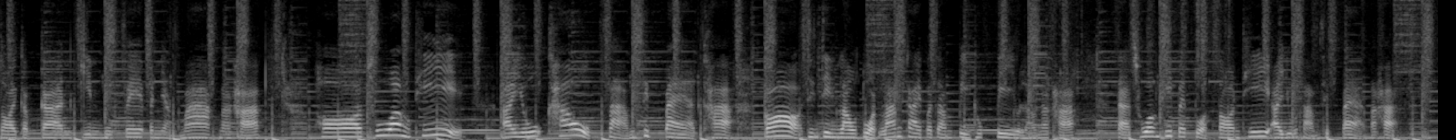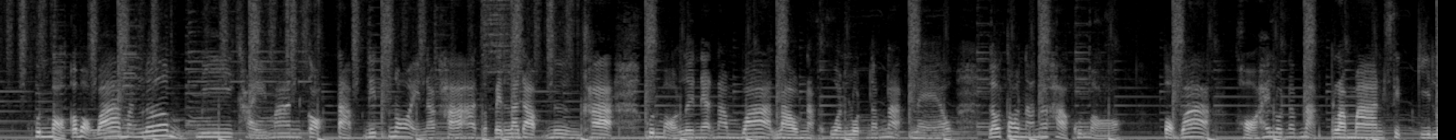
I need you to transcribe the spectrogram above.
จอยกับการกินบุฟเฟ่เป็นอย่างมากนะคะ พอช่วงที่อายุเข้า 38 ค่ะ ก็จริงๆ เราตรวจร่างกายประจำปีทุกปีอยู่แล้วนะคะ แต่ช่วงที่ไปตรวจตอนที่อายุ 38นะคะคุณหมอก็บอกว่ามันเริ่มมีไขมันเกาะตับนิดหน่อยนะคะ อาจจะเป็นระดับหนึ่งค่ะ คุณหมอเลยแนะนำว่าเราหนักควรลดน้ำหนักแล้ว แล้วตอนนั้นนะคะคุณหมอบอกว่าขอให้ลดน้ำหนักประมาณ 10 กิโล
